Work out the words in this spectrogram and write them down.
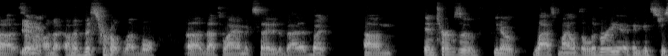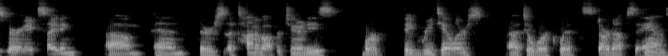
Uh, so Yeah. on a, on a visceral level, uh, that's why I'm excited about it. But um, in terms of you know last mile delivery, I think it's just very exciting, um, and there's a ton of opportunities for big retailers uh, to work with startups and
